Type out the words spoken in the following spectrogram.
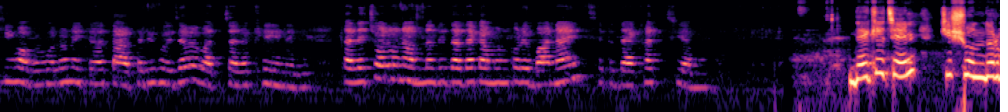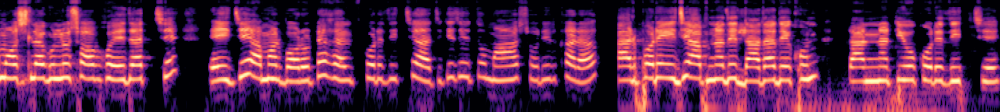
কি হবে বলুন? এটা তাড়াতাড়ি হয়ে যাবে, বাচ্চারা খেয়ে নেবে। তাহলে চলুন, আপনাদের দাদা কেমন করে বানায়, সেটা দেখাচ্ছি আমি। দেখেছেন কি সুন্দর মশলাগুলো সব হয়ে যাচ্ছে? এই যে আমার বড়টা হেল্প করে দিচ্ছে। আজকে যেহেতু মা শরীর খারাপ, তারপরে এই যে আপনাদের দাদা দেখুন, রান্নাটিও করে দিচ্ছে।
